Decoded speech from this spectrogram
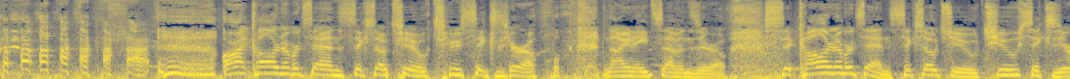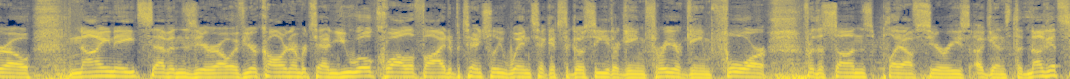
All right, caller number 10, 602 260 9870. Caller number 10, 602 260 9870. If you're caller number 10, you will qualify to potentially win tickets to go see either game three or game four for the Suns playoff series against the Nuggets.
